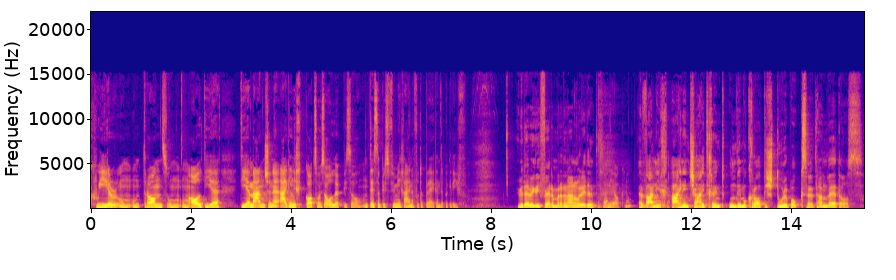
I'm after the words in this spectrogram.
Queer, um, um Trans, um, um all die die Menschen. Eigentlich geht es uns alle etwas an. Und deshalb ist es für mich einer der prägenden Begriffe. Über diesen Begriff werden wir dann auch noch reden. Das habe ich auch genommen. Äh, wenn ich einen Entscheid könnte undemokratisch durchboxen dann wäre das?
